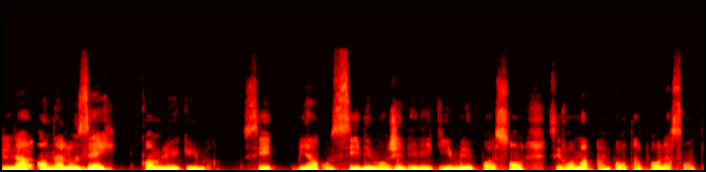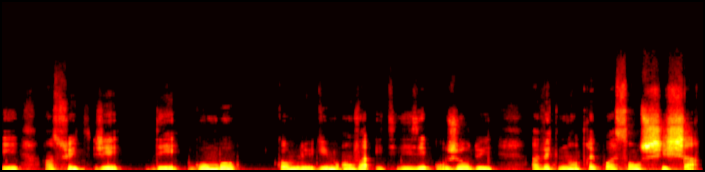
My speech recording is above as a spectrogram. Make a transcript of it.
Là, on a l'oseille comme légume. C'est bien aussi de manger des légumes. Les poissons, c'est vraiment important pour la santé. Ensuite, j'ai des gombo comme légumes. On va utiliser aujourd'hui avec notre poisson chichard.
